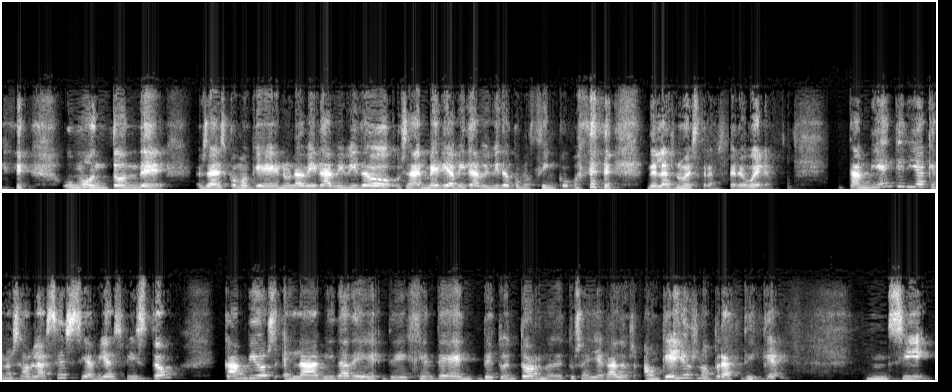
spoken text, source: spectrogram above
un montón de, o sea, es como que en una vida ha vivido, o sea, en media vida ha vivido como cinco de las nuestras, pero bueno. También quería que nos hablases si habías visto cambios en la vida de, de gente de tu entorno, de tus allegados, aunque ellos no practiquen, mm, si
